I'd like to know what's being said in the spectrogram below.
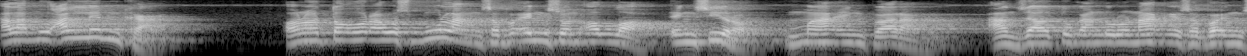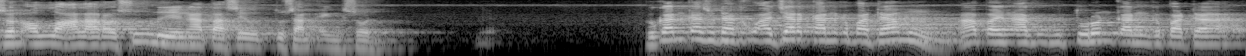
"Alam muallimka" ana ta ora wis mulang sapa ingsun Allah ing sira ma ing barang anzal tu kan nurunake sapa ingsun Allah ala rasuli ing atase utusan ingsun Bukankah sudah kuajarkan kepadamu apa yang aku turunkan kepada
